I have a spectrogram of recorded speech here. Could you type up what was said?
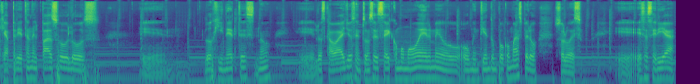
que aprietan el paso los, eh, los jinetes, ¿no? Eh, los caballos, entonces sé cómo moverme o, me entiendo un poco más, pero solo eso. Eh, esa sería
